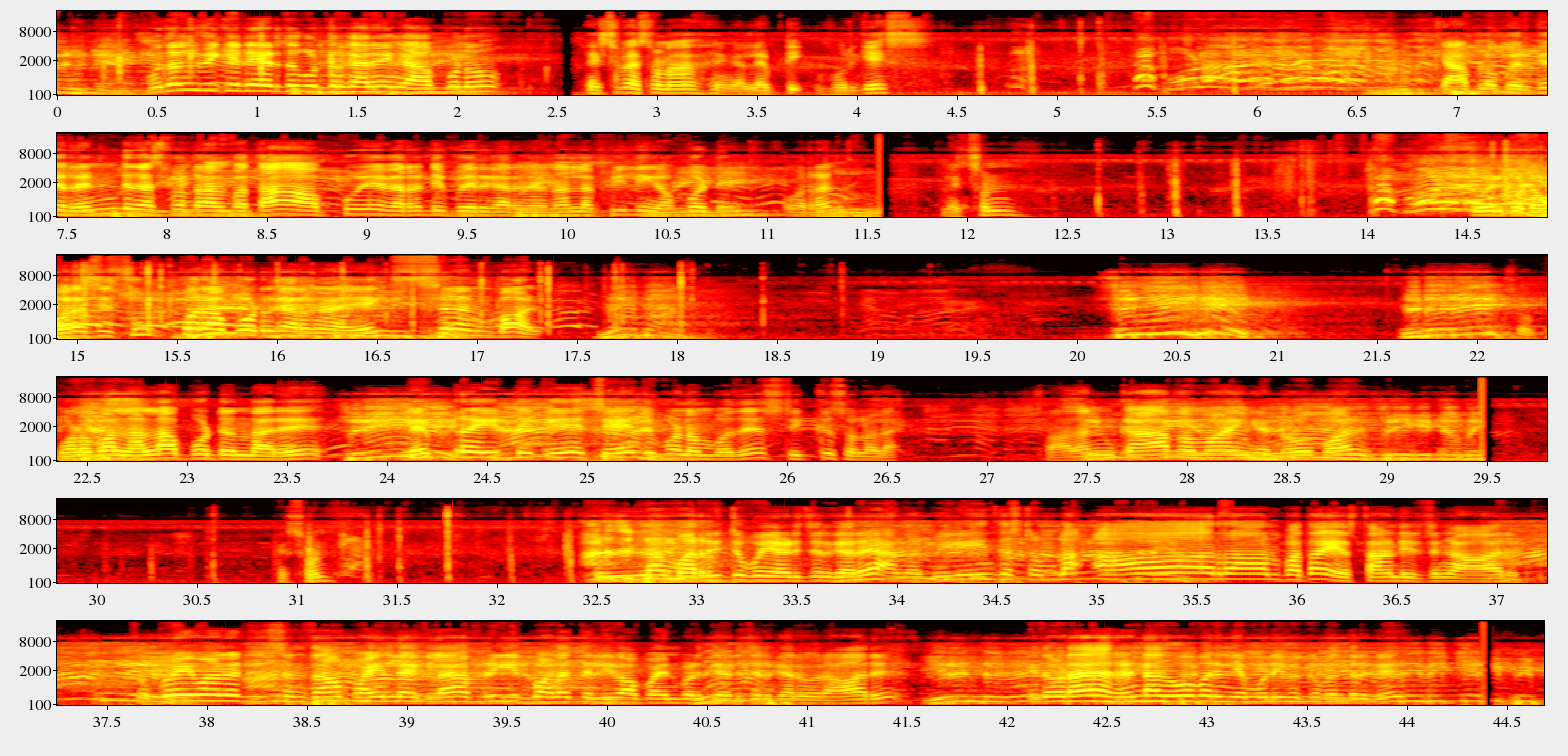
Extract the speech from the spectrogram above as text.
முதல் விக்கெட்டை எடுத்து கொடுத்துருக்காரு எங்கள் அப்பனும். நெக்ஸ்ட் பேசணும்னா எங்கள் லெஃப்டி முருகேஷ். கேப்ல போயிருக்கு. ரெண்டு ரெஸ் பண்ணுறான்னு பார்த்தா அப்பவே விரட்டி போயிருக்காருங்க. நல்ல ஃபீலிங் அப்போட்டு. ஒரு ரன் நெக்ஸ்ட் ஒன் போயிருக்கட்டும் உரசி சூப்பராக போட்டிருக்காருங்க. எக்ஸலன்ட் பால் போன பால் நல்லா போட்டிருந்தாரு. லெஃப்ட் ரைட்டுக்கு சேஞ்ச் பண்ணும்போது ஸ்டிக்கு சொல்லலை. அதன் காரணமாக இங்கே நோ பால் நெக்ஸ்ட் ஒன் ஃபுல்லாக மறித்து போய் அடிச்சிருக்காரு. அங்கே பிகைந்த ஸ்டம்பில் ஆறான்னு பார்த்தா எஸ் தாண்டிடுச்சுங்க ஆறு. குறைவான டிஸ்டன்ஸ் தான் பைன் லேக்கில் ஃப்ரீ பாலை தெளிவாக பயன்படுத்தி அடிச்சிருக்காரு ஒரு ஆறு. இதோட ரெண்டாவது ஓவர் இங்கே முடிவுக்கு வந்திருக்கு.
